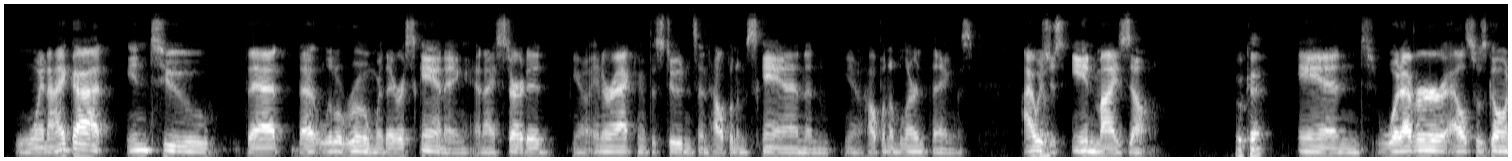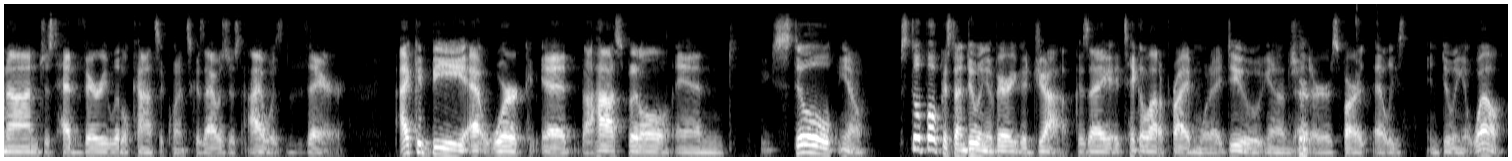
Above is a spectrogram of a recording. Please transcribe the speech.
when I got into that that little room where they were scanning and I started, you know, interacting with the students and helping them scan and, you know, helping them learn things, I was Yeah. just in my zone. Okay. And whatever else was going on just had very little consequence because I was just I was there. I could be at work at the hospital and still, you know, still focused on doing a very good job because I take a lot of pride in what I do, you know, Sure. or as far as at least in doing it well.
